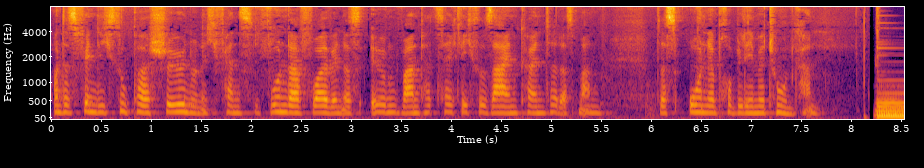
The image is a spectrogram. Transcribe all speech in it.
Und das finde ich super schön und ich fände es wundervoll, wenn das irgendwann tatsächlich so sein könnte, dass man das ohne Probleme tun kann.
